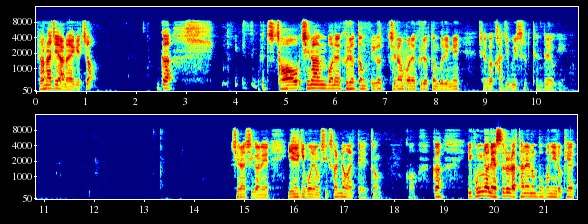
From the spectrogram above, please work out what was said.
변하지 않아야겠죠? 그러니까 그저 지난번에 그렸던 이거 지난번에 그렸던 그림이 제가 가지고 있을 텐데 여기 지난 시간에 일기본 형식 설명할 때 했던 거. 그러니까 이 공면 S를 나타내는 부분이 이렇게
